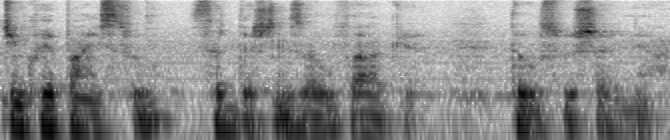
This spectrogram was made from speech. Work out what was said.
Dziękuję Państwu serdecznie za uwagę. Do usłyszenia.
